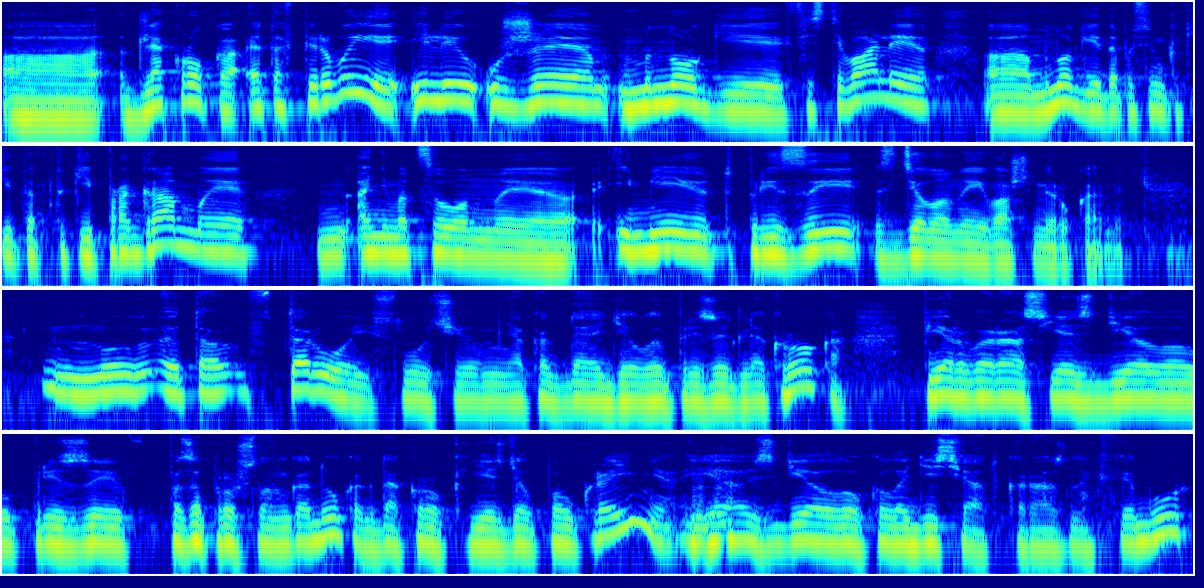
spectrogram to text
А, Для Крока это впервые или уже многие фестивали, э, многие, допустим, какие-то такие программы анимационные имеют призы, сделанные вашими руками? Ну, это второй случай у меня, когда я делаю призы для Крока. Первый раз я сделал призы в позапрошлом году, когда Крок ездил по Украине. Я сделал около десятка разных фигур.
